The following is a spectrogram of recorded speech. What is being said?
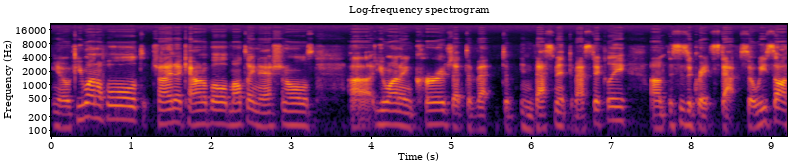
you know if you want to hold china accountable multinationals uh, you want to encourage that de- de- investment domestically um, this is a great step. So we saw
